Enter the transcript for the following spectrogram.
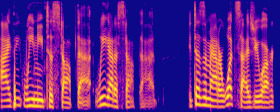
I think we need to stop that. We got to stop that. It doesn't matter what size you are.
